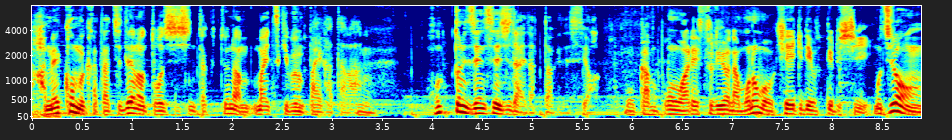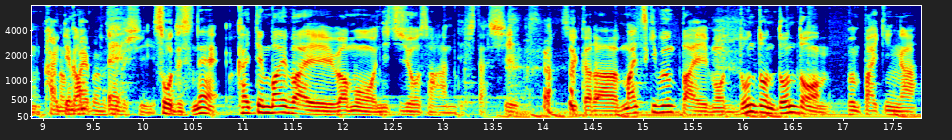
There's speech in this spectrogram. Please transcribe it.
はめ込む形での投資信託というのは毎月分配型が本当に全盛時代だったわけですよ。もう元本割れするようなものも平気で売ってるしもちろん回転売買もするし。そうですね。回転売買はもう日常茶飯でしたし それから毎月分配もどんどんどんどん分配金が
